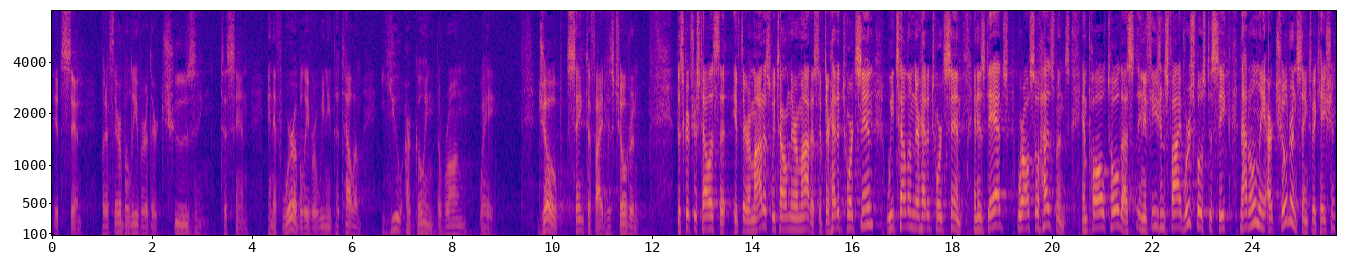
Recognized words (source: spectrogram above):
it's sin. But if they're a believer, they're choosing to sin. And if we're a believer, we need to tell them, you are going the wrong way. Job sanctified his children the scriptures tell us that if they're immodest, we tell them they're immodest. If they're headed towards sin, we tell them they're headed towards sin. And his dads were also husbands. And Paul told us in Ephesians 5, we're supposed to seek not only our children's sanctification,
